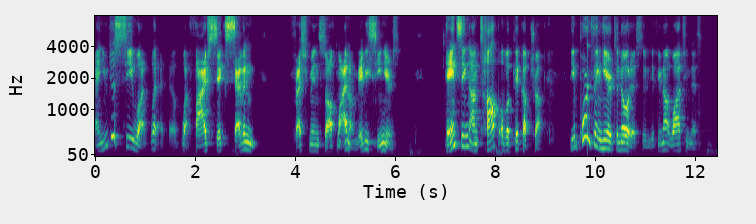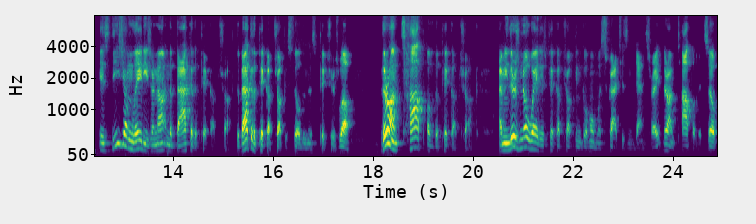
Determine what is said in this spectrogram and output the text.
and you just see what, what, what, five, six, seven freshmen, sophomore, I don't know, maybe seniors dancing on top of a pickup truck. The important thing here to notice, if you're not watching this, is these young ladies are not in the back of the pickup truck. The back of the pickup truck is filled in this picture as well. They're on top of the pickup truck. I mean, there's no way this pickup truck didn't go home with scratches and dents, right? They're on top of it. So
